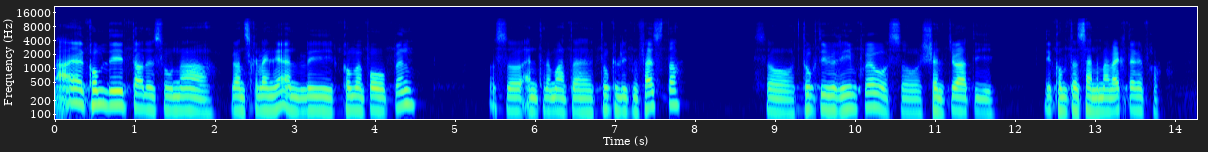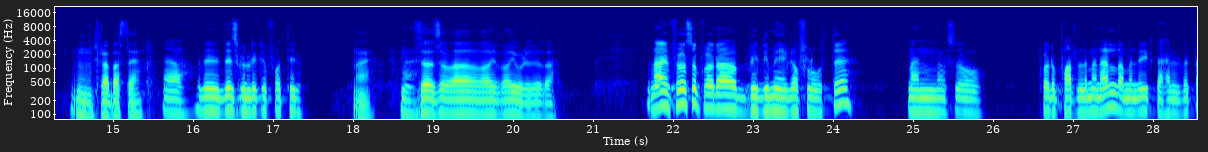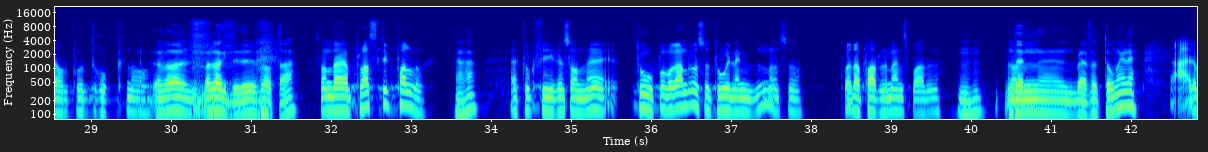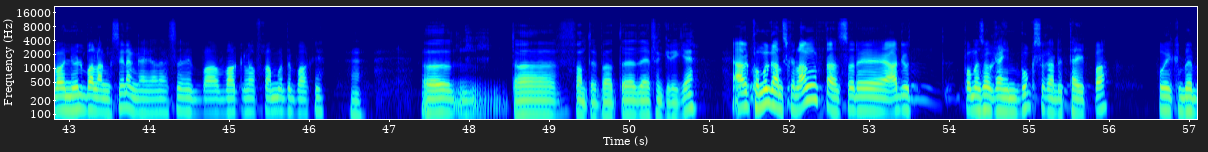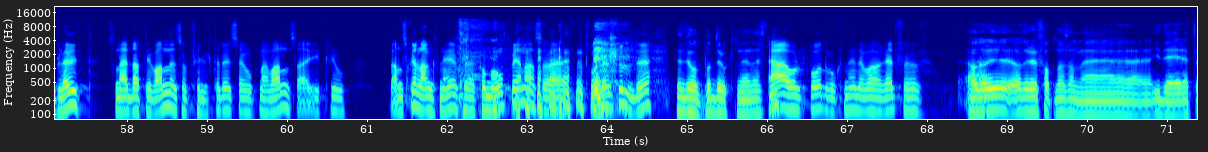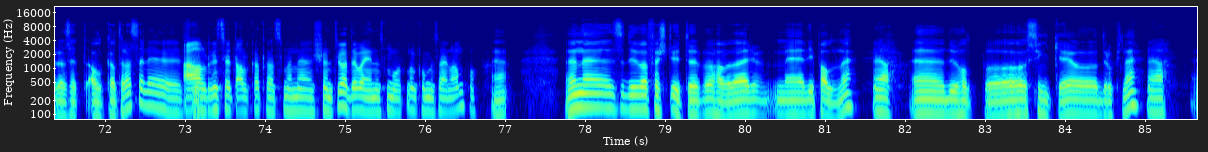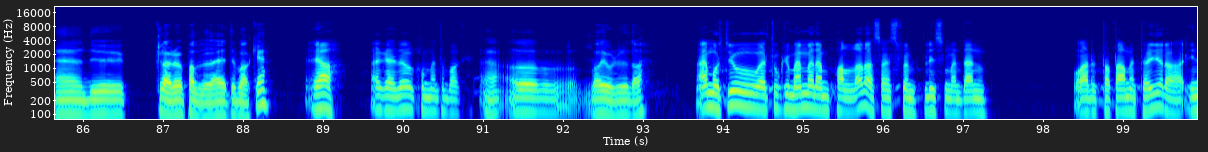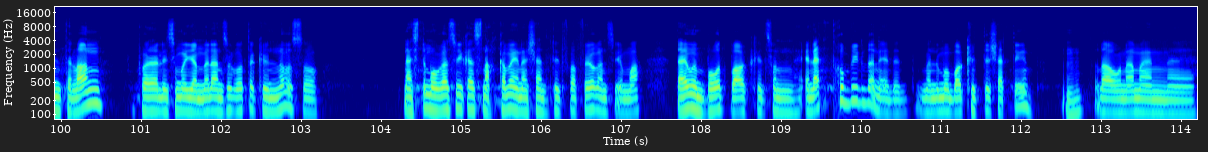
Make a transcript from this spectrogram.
Nei, jeg kom dit, hadde sona ganske lenge. Endelig kom jeg på åpen. Og så endte det med at jeg tok en liten fest, da. Så tok de urinprøve, og så skjønte jeg at de, de kom til å sende meg vekk derifra. Mm, fra Bastøy? Ja, og det, det skulle de ikke få til. Nei. Nei. Så, så hva, hva, hva gjorde du da? Nei, først så prøvde jeg å bygge megaflåte, men så prøvde å padle med den, da, men det gikk til helvete. Jeg holdt på å drukne. og Hva, hva lagde du flåta av? Sånne der plastikkpaller. Jaha. Jeg tok fire sånne, to oppå hverandre, og så to i lengden, og så prøvde jeg å padle med en spade. da. Mhm. Den eh, ble for tung, eller? Nei, det var null balanse i den greia der, så jeg bare vagla fram og tilbake. Og da fant du på at eh, det funker ikke? Ja, det kommer ganske langt, da, så det, hadde jo på meg sånn regnbukser jeg hadde teipa for å ikke bli blaut. Så når jeg datt i vannet, så fylte det seg opp med vann, så jeg gikk jo ganske langt ned før jeg kom opp igjen. altså. Jeg trodde jeg skulle dø. Du holdt på å drukne nesten? Ja, Jeg holdt på å drukne, det var rett før. Hadde, du, hadde du fått noen sånne ideer etter å ha sett Alcatraz, eller? Jeg har aldri sett Alcatraz, men jeg skjønte jo at det var eneste måten å komme seg i land på. Ja. Men, eh, så du var først ute på havet der med de pallene. Ja. Eh, Du holdt på å synke og drukne. Ja. Eh, Du klarer å padle deg tilbake. Ja. Jeg greide å komme meg tilbake. Ja, og hva gjorde du da? Nei, Jeg måtte jo, jeg tok jo med meg den palla, da, så jeg svømte liksom med den og hadde tatt av meg tøyet da, inn til land. Så prøvde jeg liksom å gjemme den så godt jeg kunne. og så Neste morgen så gikk jeg og snakka med en jeg kjente litt fra før. Han sier det er jo en båt bak et sånn elektrobygg der nede, men du må bare kutte kjettingen. Mm. Så da ordna meg en eh,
